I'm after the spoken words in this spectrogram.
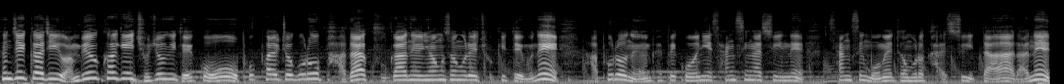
현재까지 완벽하게 조정이 됐고 폭발적으로 바닥 구간을 형성을 해줬기 때문에 앞으로는 페페코인이 상승할 수 있는 상승 모멘텀으로 갈 수 있다라는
